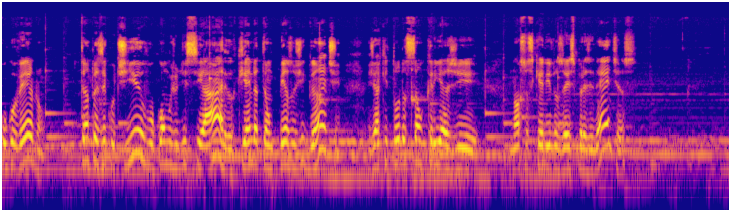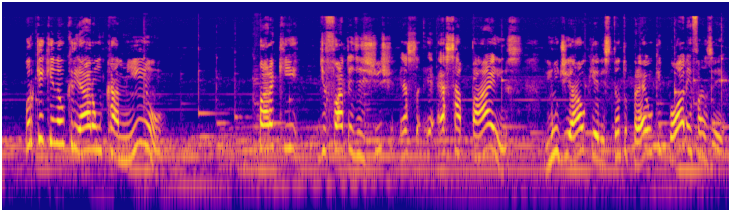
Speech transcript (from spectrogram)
o governo, tanto executivo como judiciário, que ainda tem um peso gigante, já que todos são crias de nossos queridos ex-presidentes, por que, que não criaram um caminho para que de fato existisse essa, essa paz mundial que eles tanto pregam que podem fazer.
